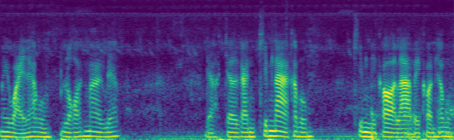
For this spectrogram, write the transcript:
ไม่ไหวแล้วครับผมร้อนมากแล้ว เดี๋ยวเจอกันคลิปหน้าครับผมคลิปนี้ก็ลาไปก่อนครับผม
